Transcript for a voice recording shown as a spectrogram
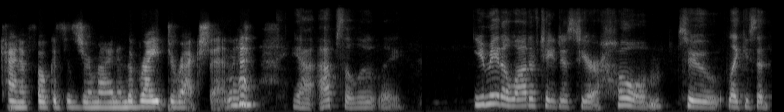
kind of focuses your mind in the right direction. Yeah absolutely. You made a lot of changes to your home to like you said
